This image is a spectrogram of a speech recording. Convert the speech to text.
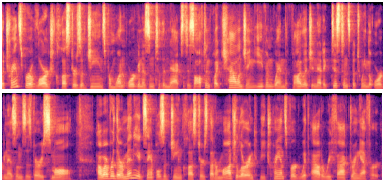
The transfer of large clusters of genes from one organism to the next is often quite challenging even when the phylogenetic distance between the organisms is very small. However, there are many examples of gene clusters that are modular and can be transferred without a refactoring effort.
